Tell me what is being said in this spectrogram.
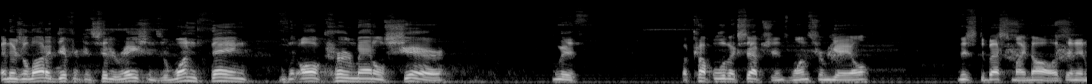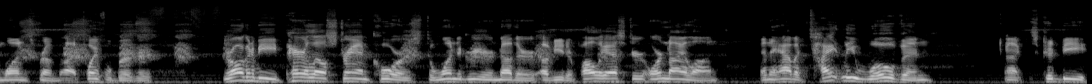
and there's a lot of different considerations. And one thing that all kern mantles share, with a couple of exceptions, one's from Yale, this is the best of my knowledge, and then one's from uh, Teufelberger they're all going to be parallel strand cores to one degree or another of either polyester or nylon, and they have a tightly woven. Uh, this could be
